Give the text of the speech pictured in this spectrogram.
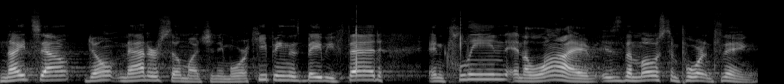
nights out don't matter so much anymore. Keeping this baby fed and clean and alive is the most important thing.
